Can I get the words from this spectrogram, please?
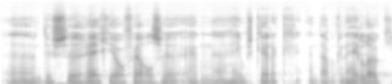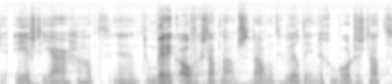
Eh, dus eh, regio Velzen en eh, Heemskerk. En daar heb ik een heel leuk eerste jaar gehad. Eh, toen ben ik overgestapt naar Amsterdam, want ik wilde in de geboortestad,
